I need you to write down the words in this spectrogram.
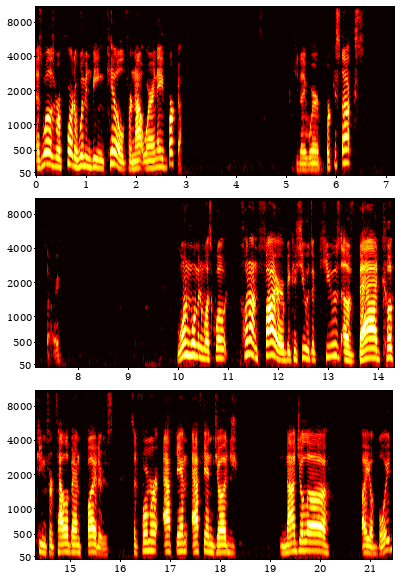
As well as a report of women being killed for not wearing a burqa. Could they wear burqa stocks? Sorry. One woman was, quote, put on fire because she was accused of bad cooking for Taliban fighters, said former Afghan Afghan judge Najla Ayoubi.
